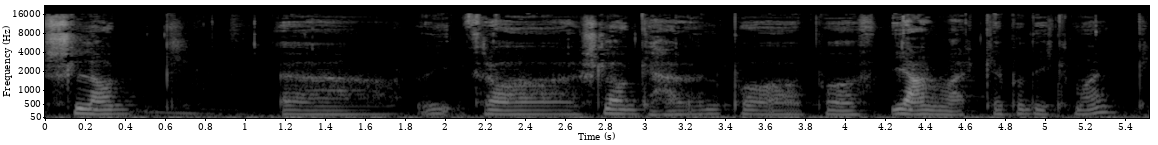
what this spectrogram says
slagg fra slagghaugen på, på jernverket på Dikemark.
